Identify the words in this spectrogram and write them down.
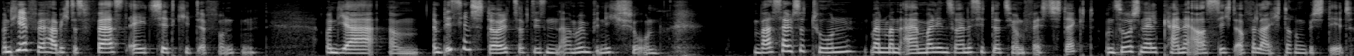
Und hierfür habe ich das First Aid Shit Kit erfunden. Und ja, ähm, ein bisschen stolz auf diesen Namen bin ich schon. Was also tun, wenn man einmal in so einer Situation feststeckt und so schnell keine Aussicht auf Erleichterung besteht?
